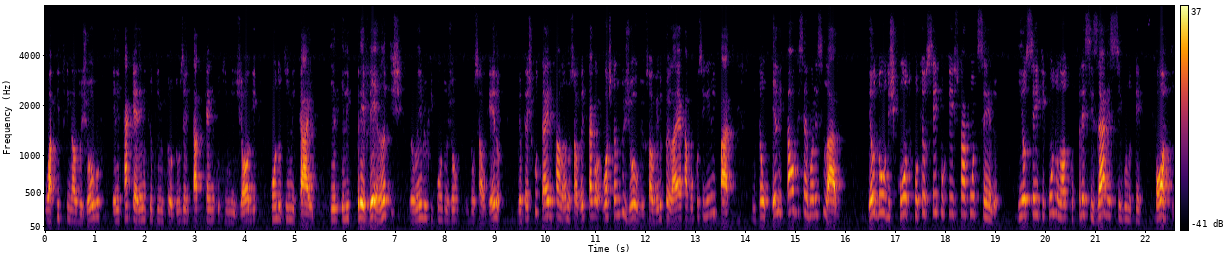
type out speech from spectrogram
o, apito final do jogo, ele está querendo que o time produza, ele está querendo que o time jogue. Quando o time cai, ele, ele prevê antes. Eu lembro que quando o jogo do Salgueiro, deu para escutar ele falando: o Salgueiro está gostando do jogo, o Salgueiro foi lá e acabou conseguindo um empate. Então, ele está observando esse lado. Eu dou o desconto porque eu sei porque isso está acontecendo. E eu sei que quando o Náutico precisar desse segundo tempo forte,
